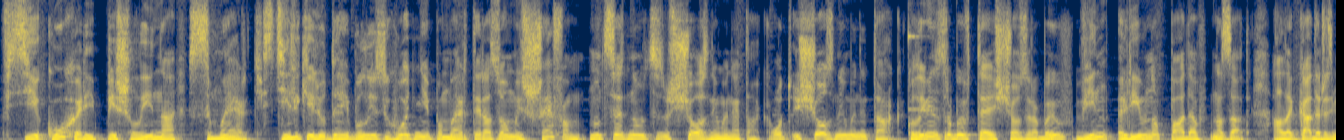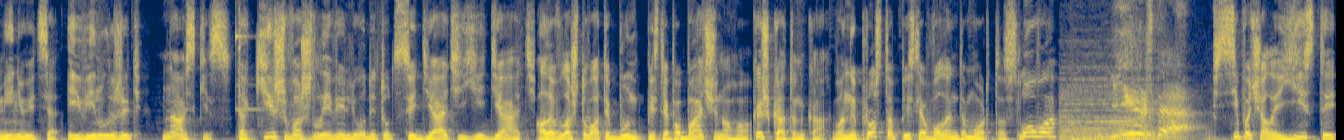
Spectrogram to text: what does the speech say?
всі кухарі пішли на смерть? Стільки людей були згодні померти разом із шефом? Ну це ну це що з ними не так? От що з ними не так? Коли він зробив те, що зробив, він рівно падав назад. Але кадр змінюється, і він лежить навскіз. Такі ж важливі люди тут сидять і їдять. Але влаштувати бунт після побаченого кишка тонка. Вони просто після Волан-де-Морта слова Їжте! всі почали їсти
